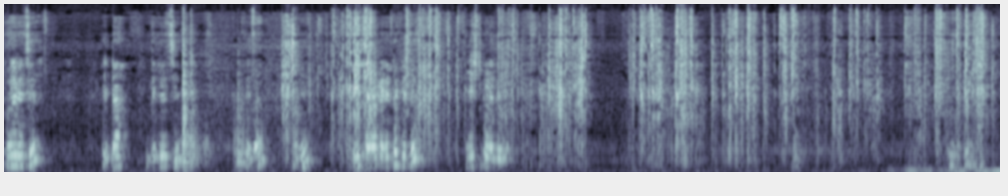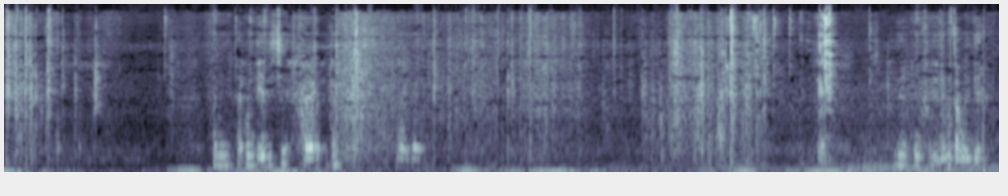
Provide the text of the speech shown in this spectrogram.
হয়ে গেছে? এটা দেখেছি এটা আমি এই সারা প্যাকেটটা কেটে মিক্সড করে দেবো। আমি এখন দিয়ে দিচ্ছি সারা প্যাকেটটা। দিয়ে চামচ দিয়ে।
